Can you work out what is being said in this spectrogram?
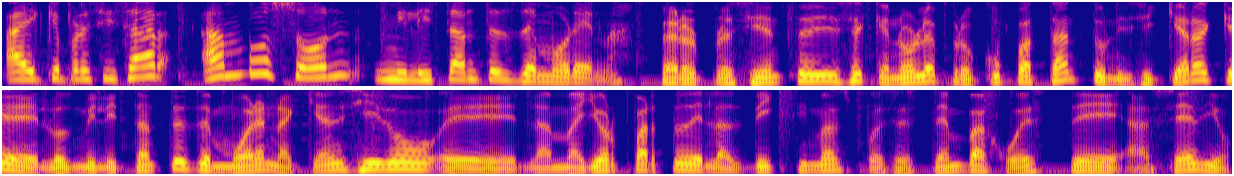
hay que precisar, ambos son militantes de Morena. Pero el presidente dice que no le preocupa tanto, ni siquiera que los militantes de Morena, que han sido eh, la mayor parte de las víctimas, pues estén bajo este asedio.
